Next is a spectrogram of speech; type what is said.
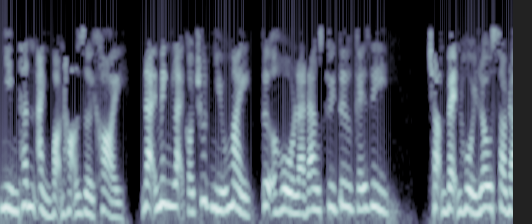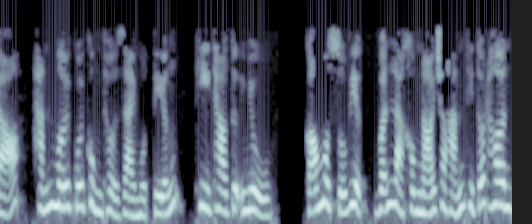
Nhìn thân ảnh bọn họ rời khỏi, Đại Minh lại có chút nhíu mày, tựa hồ là đang suy tư cái gì. Chọn vẹn hồi lâu sau đó, hắn mới cuối cùng thở dài một tiếng, thì thào tự nhủ. Có một số việc, vẫn là không nói cho hắn thì tốt hơn.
